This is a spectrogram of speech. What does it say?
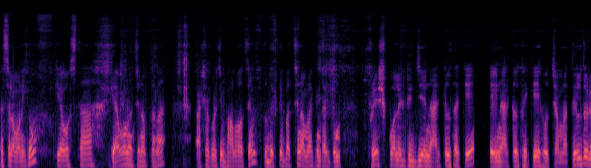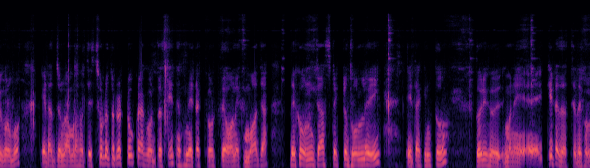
আসসালামু আলাইকুম। কি অবস্থা? কেমন আছেন আপনারা? আশা করছি ভালো আছেন। তো দেখতে পাচ্ছেন, আমরা কিন্তু একদম ফ্রেশ কোয়ালিটির যে নারকেল থাকে, এই নারকেল থেকে হচ্ছে আমরা তেল তৈরি করব। এটার জন্য আমরা হচ্ছে ছোট ছোট টুকরা করতেছি। দেখুন, এটা করতে অনেক মজা। দেখুন জাস্ট একটু ধরলেই এটা কিন্তু তৈরি হয়ে মানে কেটে যাচ্ছে, দেখুন।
